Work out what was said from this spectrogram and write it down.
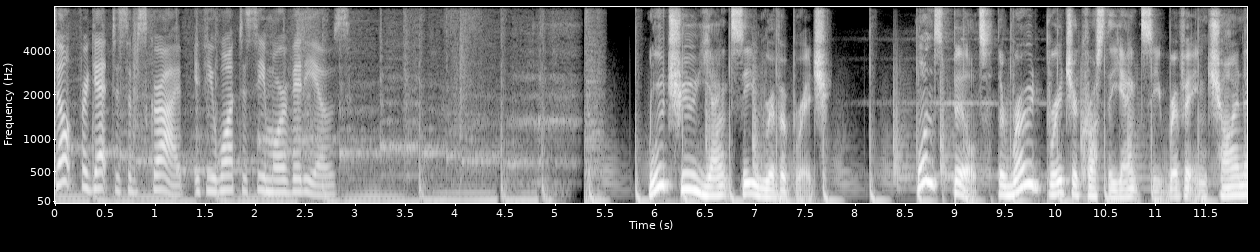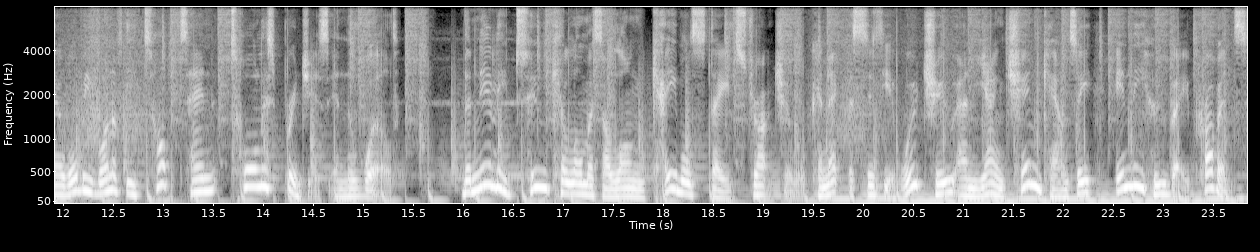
Don't forget to subscribe if you want to see more videos. Wuxue Yangtze River Bridge Once built, the road bridge across the Yangtze River in China will be one of the top 10 tallest bridges in the world. The nearly 2 kilometer long cable-stayed structure will connect the city of Wuxue and Yangxin County in the Hubei province.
